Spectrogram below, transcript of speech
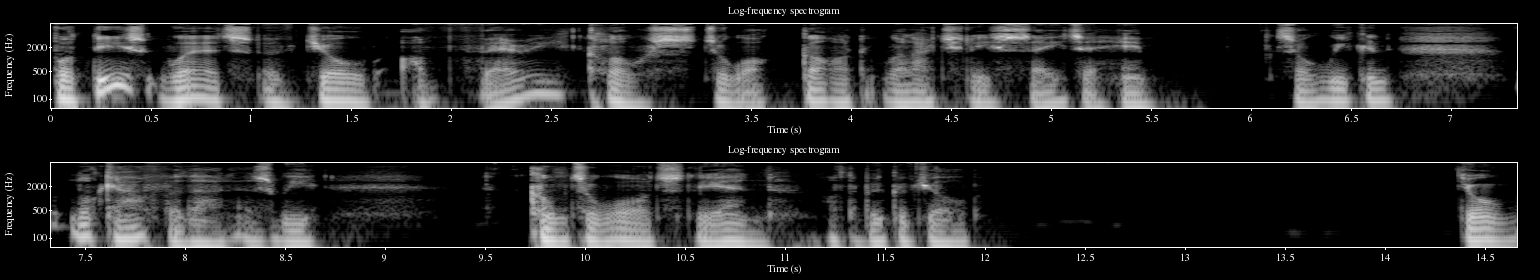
But these words of Job are very close to what God will actually say to him. So we can look out for that as we come towards the end of the book of Job. Job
